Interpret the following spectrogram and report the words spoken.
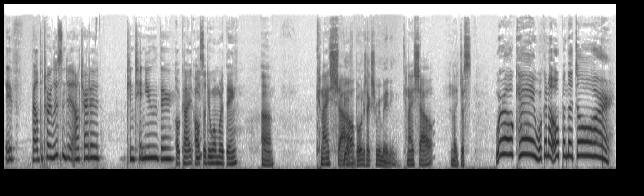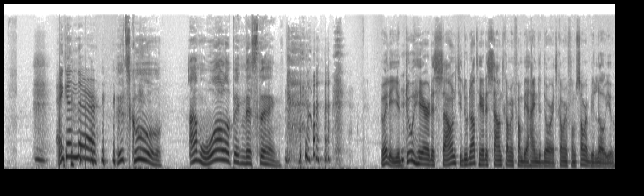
If Balpator loosened it, I'll try to continue there. Oh, can I also do one more thing? Um, can I You have a shout? bonus action remaining. Can I shout? Like just, we're okay. We're gonna open the door. Hang in there. It's cool. I'm walloping this thing. Really, you do hear the sound. You do not hear the sound coming from behind the door. It's coming from somewhere below you.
